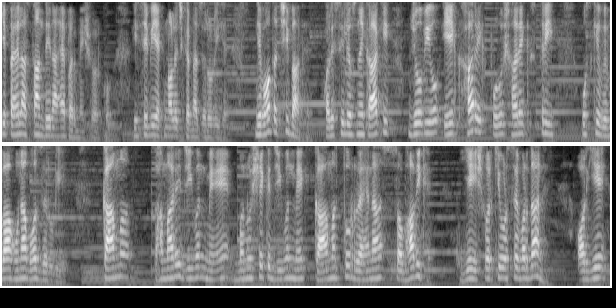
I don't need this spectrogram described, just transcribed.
ये पहला स्थान देना है परमेश्वर को। इसे भी एक्नॉलेज करना ज़रूरी है। ये बहुत अच्छी बात है। और इसीलिए उसने कहा कि जो भी हो, एक, हर एक पुरुष, हर एक स्त्री, उसके विवाह होना बहुत ज़रूरी है। काम हमारे जीवन में, मनुष्य के जीवन में कामतुर रहना स्वाभाविक है। ये ईश्वर की ओर से वरदान है। और ये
